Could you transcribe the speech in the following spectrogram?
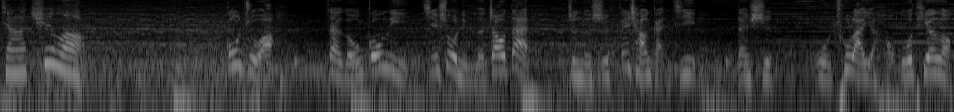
家去了。公主啊，在龙宫里接受你们的招待，真的是非常感激。但是我出来也好多天了，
